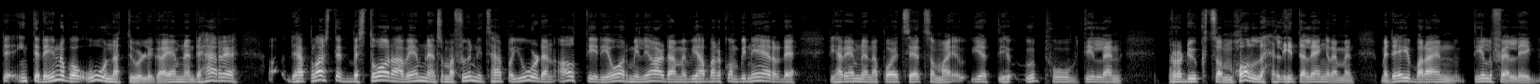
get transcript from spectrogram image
det, inte det är några onaturliga ämnen. Det här, är, det här plastet består av ämnen som har funnits här på jorden alltid i år, miljarder, men vi har bara kombinerat de här ämnena på ett sätt som har gett upphov till en produkt som håller lite längre men, men det är ju bara en tillfällig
